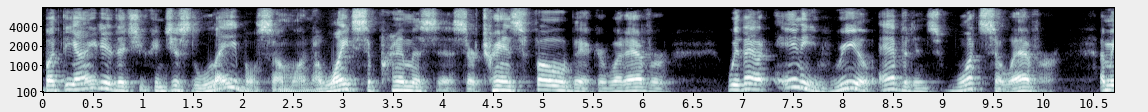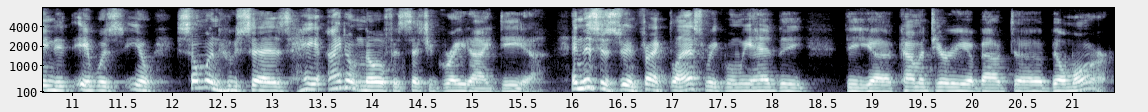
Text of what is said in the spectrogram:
But the idea that you can just label someone a white supremacist or transphobic or whatever without any real evidence whatsoever. I mean it, it was you know someone who says hey i don't know if it's such a great idea and this is, in fact, last week when we had the the uh, commentary about uh, Bill Maher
